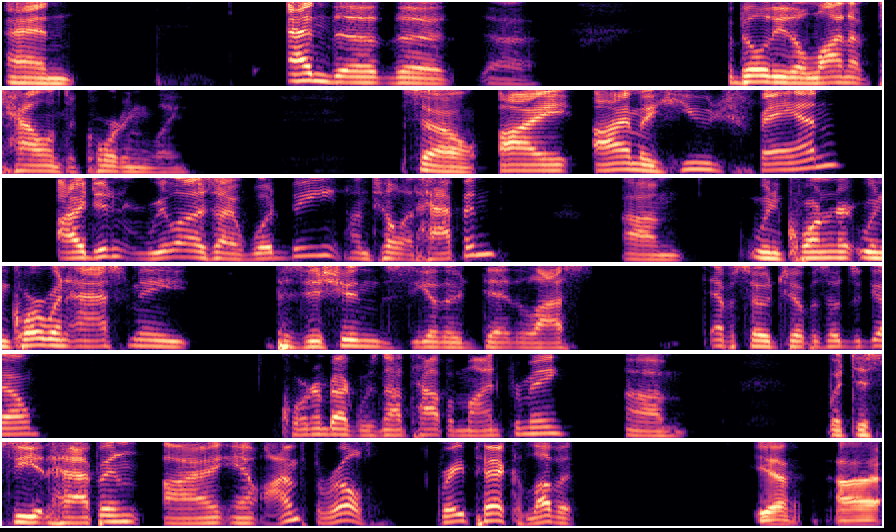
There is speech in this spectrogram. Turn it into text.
and, and the, the, uh, ability to line up talent accordingly. So I, I'm a huge fan I didn't realize I would be until it happened. Um, when corner when Corwin asked me positions the other day, the last episode, two episodes ago, cornerback was not top of mind for me. Um, but to see it happen, I am I'm thrilled. Great pick, love it. Yeah, I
